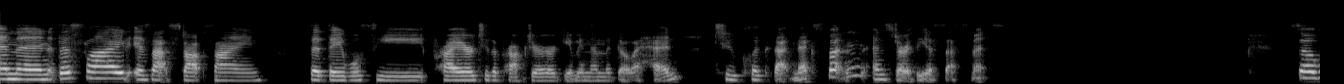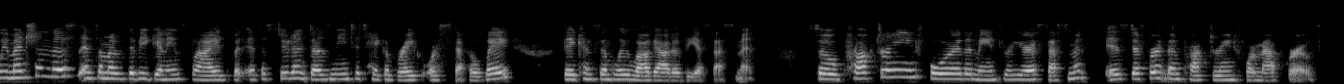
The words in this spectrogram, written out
And then this slide is that stop sign that they will see prior to the proctor giving them the go ahead to click that next button and start the assessment. So we mentioned this in some of the beginning slides, but if a student does need to take a break or step away, they can simply log out of the assessment. So proctoring for the Maine through-year assessment is different than proctoring for map growth.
